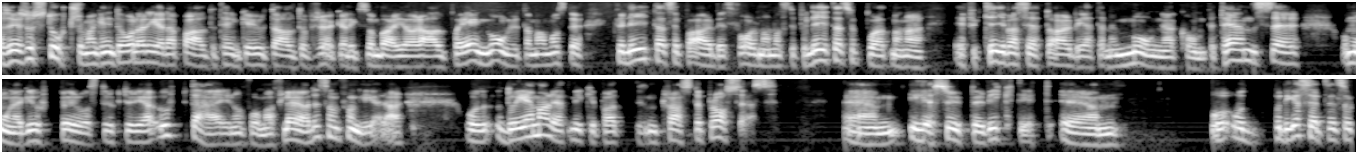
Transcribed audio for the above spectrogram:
Alltså det är så stort så man kan inte hålla reda på allt och tänka ut allt och försöka liksom bara göra allt på en gång utan man måste förlita sig på arbetsform, man måste förlita sig på att man har effektiva sätt att arbeta med många kompetenser och många grupper och strukturera upp det här i någon form av flöde som fungerar. Och då är man rätt mycket på att liksom, trust the process um, är superviktigt. Um, och, och, på det sättet så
